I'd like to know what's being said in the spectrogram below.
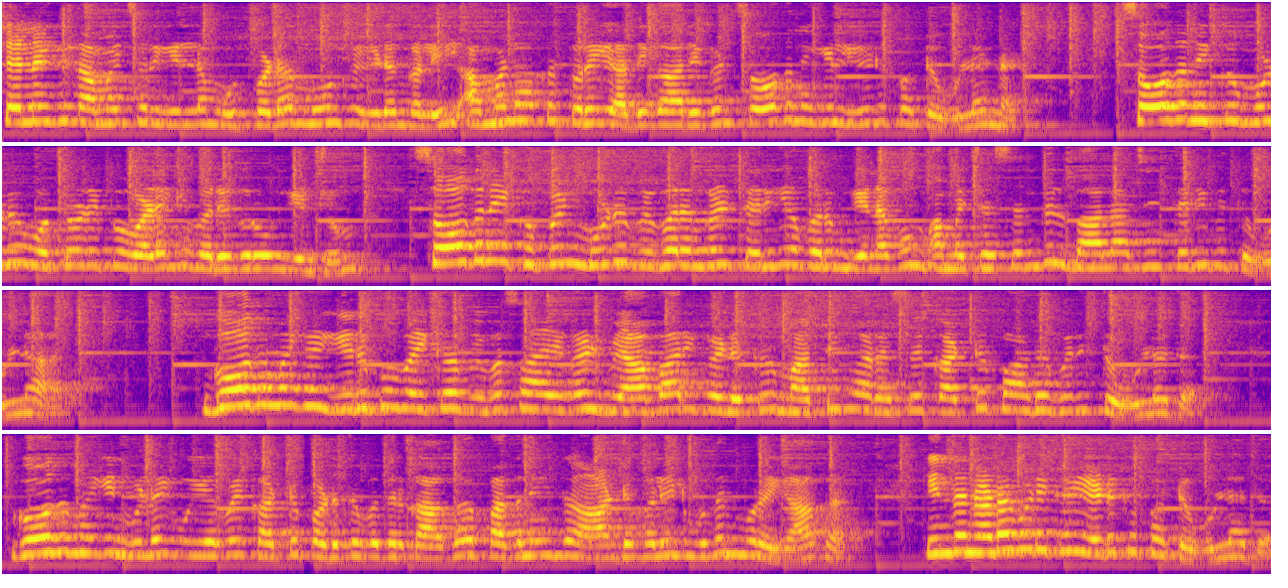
சென்னையில் அமைச்சர் இல்லம் உட்பட மூன்று இடங்களில் அமலாக்கத்துறை அதிகாரிகள் சோதனையில் ஈடுபட்டு உள்ளனர் சோதனைக்கு முழு ஒத்துழைப்பு வழங்கி வருகிறோம் என்றும் சோதனைக்கு பின் முழு விவரங்கள் தெரிய வரும் எனவும் அமைச்சர் செந்தில் பாலாஜி தெரிவித்துள்ளார். கோதுமையை இருப்பு வைக்க விவசாயிகள் வியாபாரிகளுக்கு மத்திய அரசு கட்டுப்பாடு விதித்து உள்ளது. கோதுமையின் விலை உயர்வை கட்டுப்படுத்துவதற்காக பதினைந்து ஆண்டுகளில் முதன்முறையாக இந்த நடவடிக்கை எடுக்கப்பட்டு உள்ளது.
